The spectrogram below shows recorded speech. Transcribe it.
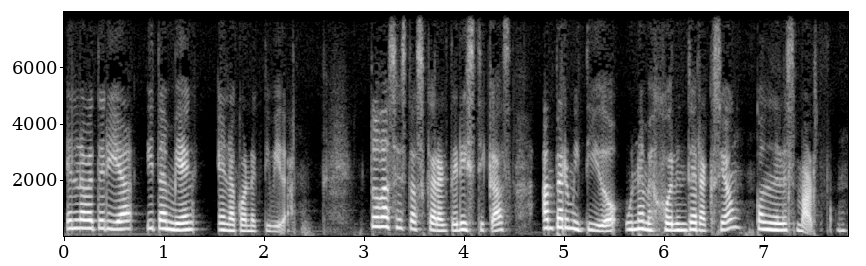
en la batería y también en la conectividad. Todas estas características han permitido una mejor interacción con el smartphone.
